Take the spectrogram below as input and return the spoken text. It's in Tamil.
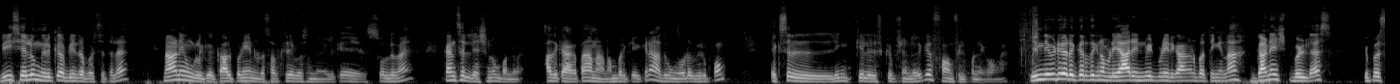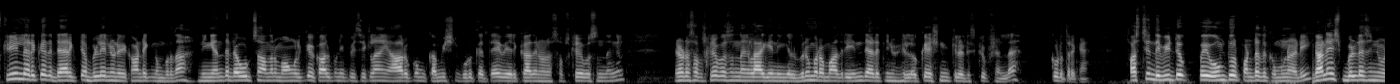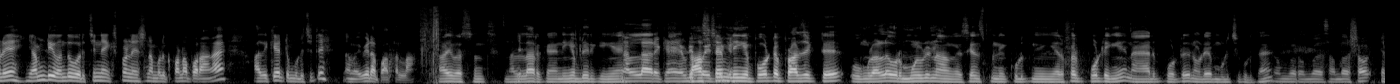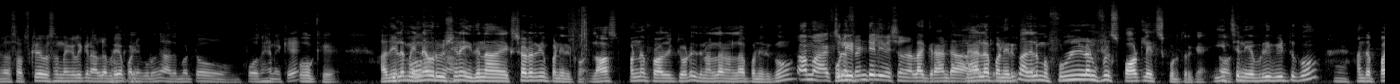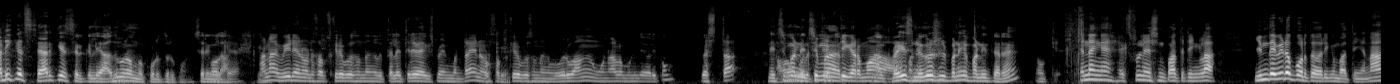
ரீசேலும் இருக்குது அப்படின்ற பட்சத்தில் நானே உங்களுக்கு கால் பண்ணி என்னோட சப்ஸ்கிரைபர்ஸ் வந்தவங்களுக்கு சொல்லுவேன். கன்சல்டேஷனும் பண்ணுவேன். அதுக்காக தான் நான் நம்பர் கேட்குறேன். அது உங்களோட விருப்பம். எக்ஸல் லிங்க் கீழே டிஸ்கிரிப்ஷனில் இருக்குது ஃபார்ம் ஃபில் பண்ணிக்கோங்க. இந்த வீடியோ எடுக்கிறதுக்கு நம்மளை யார் இன்வைட் பண்ணியிருக்காங்கன்னு பார்த்தீங்கன்னா கணேஷ் பில்டர்ஸ் இப்போ ஸ்க்ரீனில் இருக்கிறது டேரெக்டாக பிள்ளையினுடைய காண்டாக்ட் நம்பர் தான். நீங்கள் எந்த டவுட்ஸ் ஆனாலும் அவங்களுக்கே கால் பண்ணி பேசிக்கலாம். யாருக்கும் கமிஷன் கொடுக்க தேவை இருக்காது. என்னோட சப்ஸ்கிரைபர்ஸ் வந்தங்கள் என்னோட சப்ஸ்கிரைபர்ஸ் வந்தங்களாகி நீங்கள் விரும்புகிற மாதிரி இந்த இடத்தினுடைய லொக்கேஷன் கீழே டிஸ்கிரிப்ஷனில் கொடுத்துருக்கேன். ஃபர்ஸ்ட் இந்த வீட்டுக்கு போய் ஹோம் டூர் பண்ணுறதுக்கு முன்னாடி கணேஷ் பில்டர்ஸினுடைய எம்டி வந்து ஒரு சின்ன எக்ஸ்ப்ளனேஷன் நம்மளுக்கு பண்ண போகிறாங்க அது கேட்டு முடிச்சுட்டு நம்ம வீடை பார்த்துடலாம். ஹாய் வசந்த் நல்லா இருக்கேன். நீங்கள் எப்படி இருக்கீங்க? நல்லா இருக்கேன். எப்படி லாஸ்ட் டைம் நீங்கள் போட்ட ப்ராஜெக்ட் உங்களால் ஒரு மூணு வீடு நாங்கள் சேல்ஸ் பண்ணி கொடுத்து நீங்கள் ரெஃபர் போட்டிங்க. நான் ஆட் போட்டு என்னுடைய முடிச்சு கொடுத்தேன். ரொம்ப ரொம்ப சந்தோஷம். என்னோட சப்ஸ்கிரைபர்ஸ் வந்தவங்களுக்கு நல்லபடியாக பண்ணி கொடுங்க. அது மட்டும் போதும் எனக்கு. ஓகே அது இல்லாமல் என்ன ஒரு விஷயம்னா இது நான் எக்ஸ்ட்ராடனரி பண்ணியிருக்கோம் லாஸ்ட் பண்ண ப்ராஜெக்ட்டோட இது நல்லா நல்லா பண்ணியிருக்கோம் ஆமாம் ஆக்சுவலி ஃப்ரண்ட் எலிவேஷன் நல்லா கிராண்டாக மேலே பண்ணியிருக்கோம் அது இல்லாமல் full and full spot lights கொடுத்துருக்கேன் ஈச் அண்ட் எவ்ரி வீட்டுக்கும். அந்த படிக்கட் ஸ்டேர் கேஸ் இருக்கு இல்லையா அதுவும் நம்ம கொடுத்துருக்கோம். சரிங்களா? ஆனால் வீடு என்னோட சப்ஸ்கிரைபர்ஸ் வந்தவங்களுக்கு தெளி தெளிவாக எக்ஸ்பிளைன் பண்ணுறேன் என்னோட சப்ஸ்கிரைபர்ஸ் வந்தவங்க வருவாங்க. உங்களால் முடிஞ்ச வரைக்கும் பெஸ்ட்டாக நிச்சயமா நிச்சயமா திருப்திகரமாக நான் ப்ரைஸ் நெகோஷியேட் பண்ணி பண்ணி தரேன் ஓகே என்னங்க எக்ஸ்ப்ளனேஷன் பார்த்துட்டிங்களா? இந்த வீடை பொறுத்த வரைக்கும் பார்த்தீங்கன்னா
